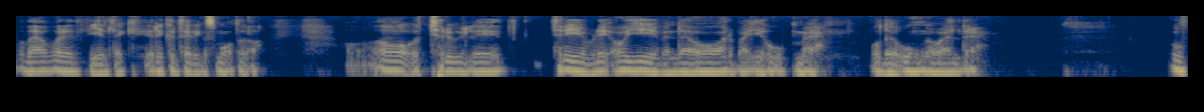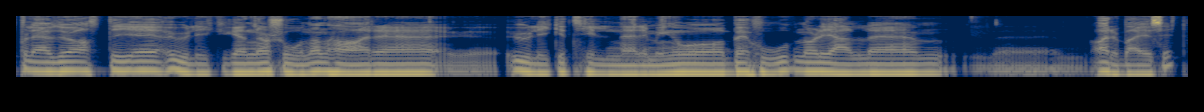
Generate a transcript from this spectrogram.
Og det har vært en fin rekrutteringsmåte, da. Og utrolig trivelig og givende å arbeide i med både unge og eldre. Opplever du at de ulike generasjonene har uh, ulike tilnærminger og behov når det gjelder uh, arbeidet sitt?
